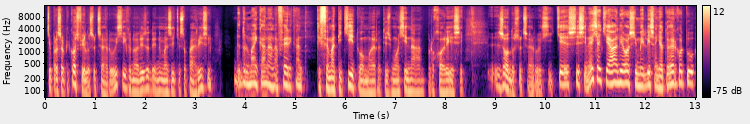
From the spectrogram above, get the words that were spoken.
και προσωπικός φίλος του Τσαρούχη, γνωρίζονται, είναι μαζί και στο Παρίσι. Δεν τολμάει καν να αναφέρει καν τη θεματική του ομοερωτισμού, όχι να προχωρήσει. Ζώντος του Τσαρούχη. Και στη συνέχεια και άλλοι όσοι μιλήσαν για το έργο του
